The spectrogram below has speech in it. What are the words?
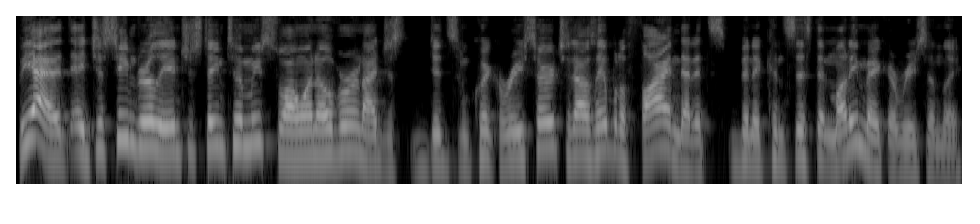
But yeah, it, it just seemed really interesting to me. So I went over and I just did some quick research, and I was able to find that it's been a consistent moneymaker recently.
